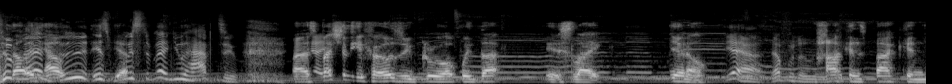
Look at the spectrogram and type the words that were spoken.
to Men, out. dude. It's Yeah. To Men. You have to. Uh, especially for those who grew up with that. It's like, you know, Yeah, definitely. harkens back, and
